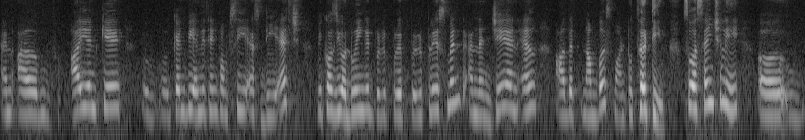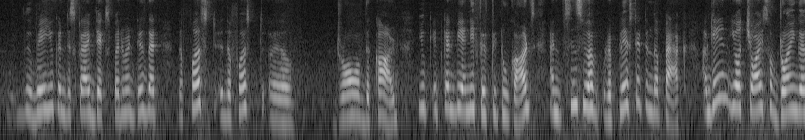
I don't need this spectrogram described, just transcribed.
and um, i and k can be anything from C, S, D, H because you are doing it replacement and then j and l are the numbers 1 to 13. So, essentially uh, the way you can describe the experiment is that the first the first uh, draw of the card you it can be any 52 cards and since you have replaced it in the pack again your choice of drawing a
